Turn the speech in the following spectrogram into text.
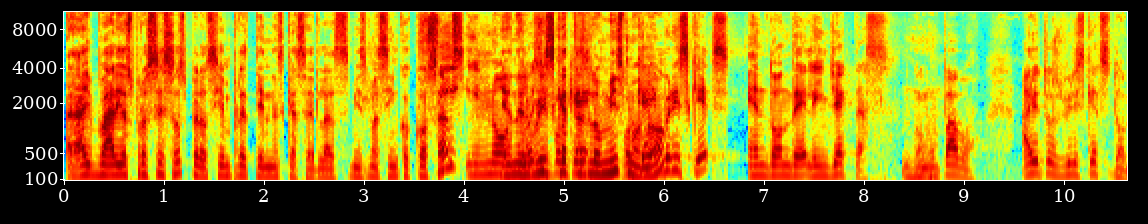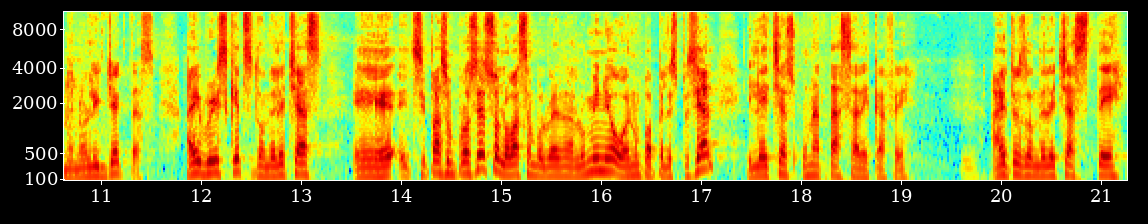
hay varios procesos, pero siempre tienes que hacer las mismas cinco cosas. Sí y no. y en el brisket es lo mismo, Porque ¿no? hay briskets en donde le inyectas, como Ujú. un pavo. Hay otros briskets donde no le inyectas. Hay briskets donde le echas, eh, si pasa un proceso, lo vas a envolver en aluminio o en un papel especial y le echas una taza de café. Hay otros donde le echas té.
